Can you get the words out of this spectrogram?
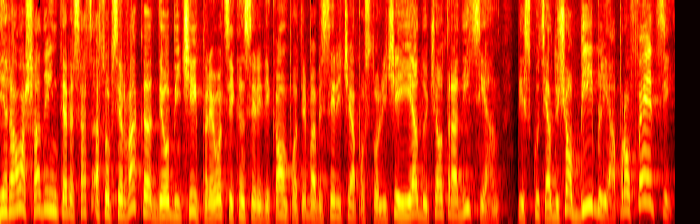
erau așa de interesați. Ați observat că de obicei preoții când se ridicau împotriva bisericii apostolice, ei aduceau tradiția în discuție, aduceau Biblia, profeții.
